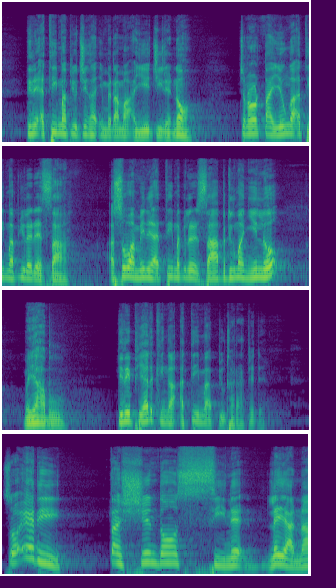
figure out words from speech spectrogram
။ဒီနေ့အတိမပြုခြင်းကအင်မတန်မှအရေးကြီးတယ်နော်။ကျွန်တော်တိုင်ယုံကအတိမပြုလိုက်တဲ့စာအစိုးရမင်းတွေကအတိမပြုလိုက်တဲ့စာဘယ်သူမှညင်းလို့မရဘူး။ ဒီနေ့ဖခင်ကအတိမပြုထားတာဖြစ်တယ်။ဆိုအဲ့ဒီတန်ရှင်သောစီနဲ့လက်ရနာ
